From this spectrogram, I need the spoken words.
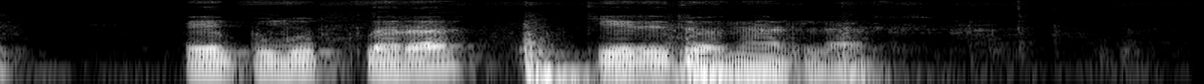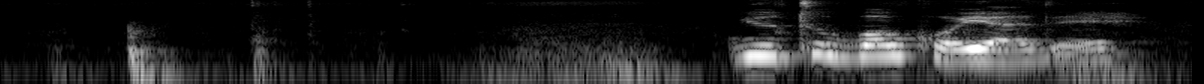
ve bulutlara geri dönerler. YouTube'a koy hadi.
